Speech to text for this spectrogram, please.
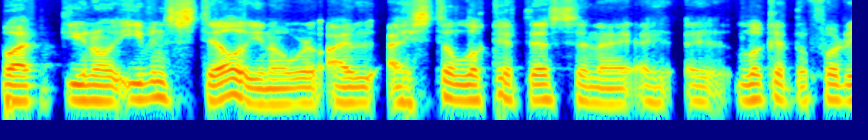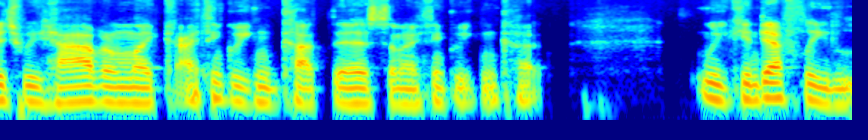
but you know even still you know we're i i still look at this and I, I, I look at the footage we have and i'm like i think we can cut this and i think we can cut we can definitely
